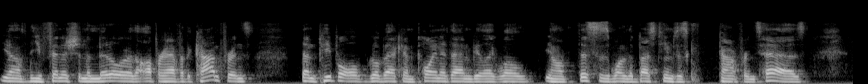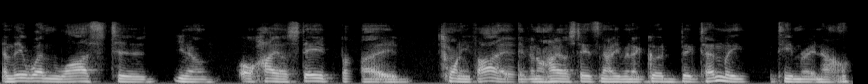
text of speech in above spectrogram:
you know if you finish in the middle or the upper half of the conference, then people go back and point at that and be like, well, you know, this is one of the best teams this conference has, and they went and lost to you know Ohio State by 25, and Ohio State's not even a good Big Ten league team right now.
